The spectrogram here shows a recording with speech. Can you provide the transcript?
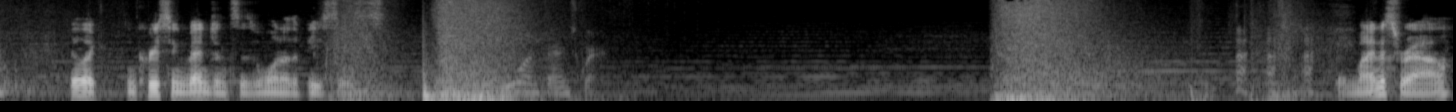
I feel like increasing vengeance is one of the pieces. You want fair and square. Okay, minus Ral.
